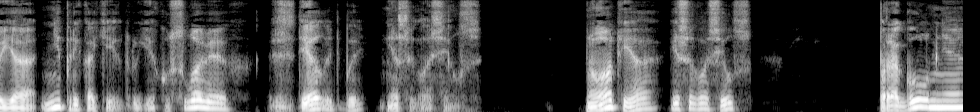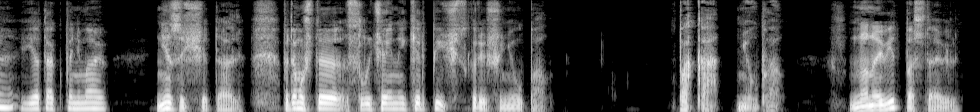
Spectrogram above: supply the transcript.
я ни при каких других условиях сделать бы не согласился. Ну вот я и согласился. Прогул мне, я так понимаю, не засчитали, потому что случайный кирпич с крыши не упал. Пока не упал. Но на вид поставили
